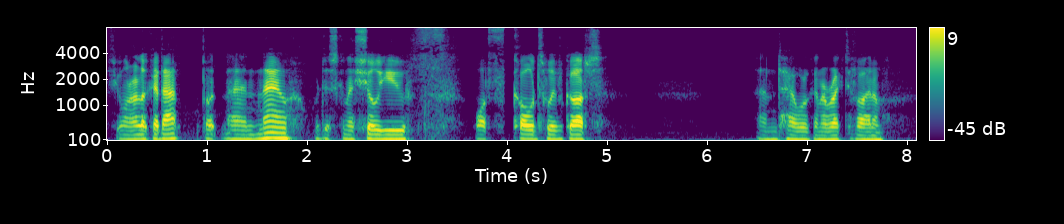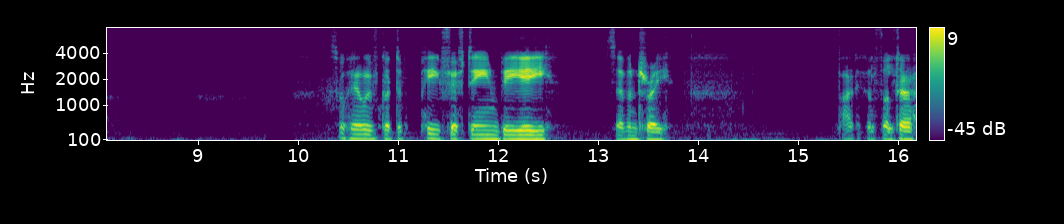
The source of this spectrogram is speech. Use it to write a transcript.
If you want to look at that, but uh, now we're just going to show you what codes we've got and how we're going to rectify them. So here we've got the P15BE73 particle filter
